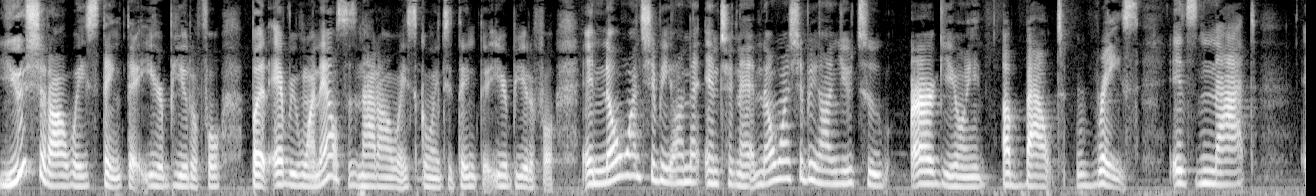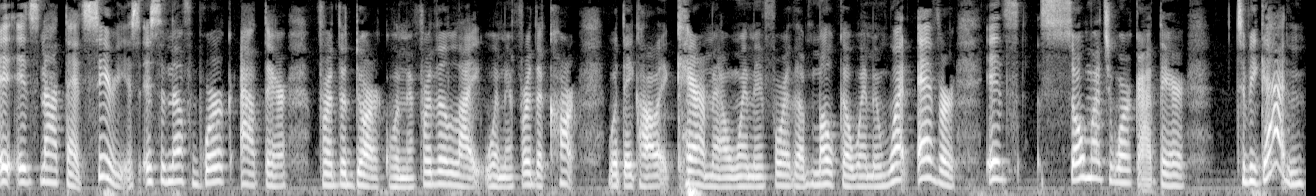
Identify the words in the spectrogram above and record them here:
You should always think that you're beautiful, but everyone else is not always going to think that you're beautiful. And no one should be on the internet, no one should be on YouTube arguing about race. It's not it's not that serious. It's enough work out there for the dark women, for the light women, for the car, what they call it, caramel women, for the mocha women, whatever. It's so much work out there to be gotten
